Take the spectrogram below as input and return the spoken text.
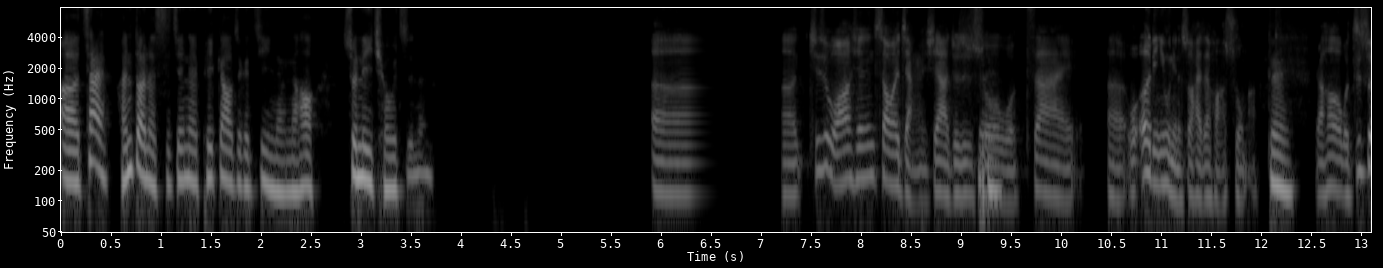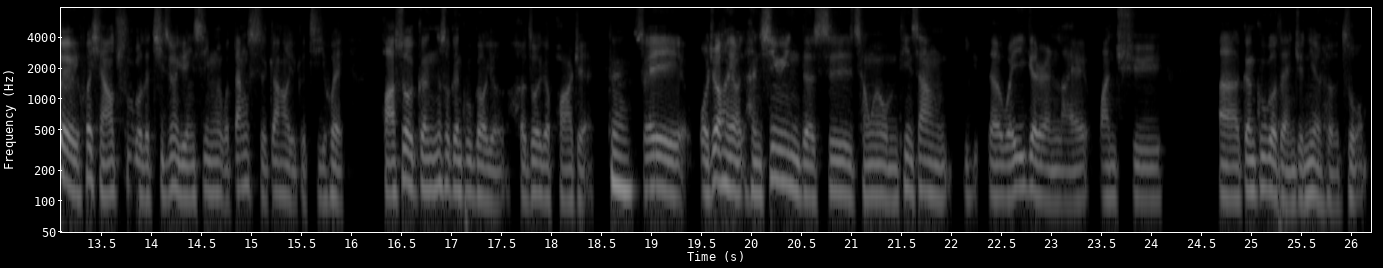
呃在很短的时间内 pick out 这个技能，然后顺利求职呢？呃呃，其实我要先稍微讲一下，就是说我在。呃，我二零一五年的时候还在华硕嘛，对。然后我之所以会想要出国的其中的原因，是因为我当时刚好有个机会，华硕跟那时候跟 Google 有合作一个 project，对。所以我就很有很幸运的是成为我们 team 上一呃唯一一个人来湾区，呃，跟 Google 的 engineer 合作嘛。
